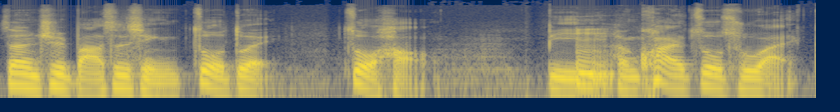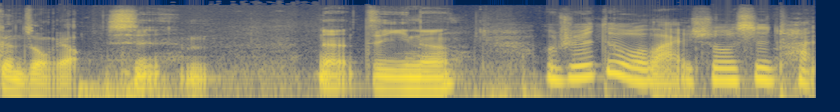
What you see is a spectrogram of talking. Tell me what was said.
真的去把事情做对、做好，比很快做出来更重要。嗯、是，嗯，那子怡呢？我觉得对我来说是团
